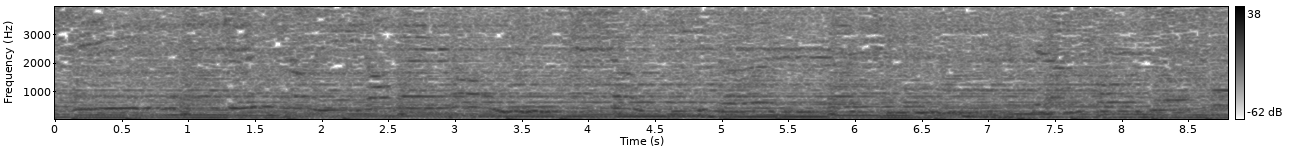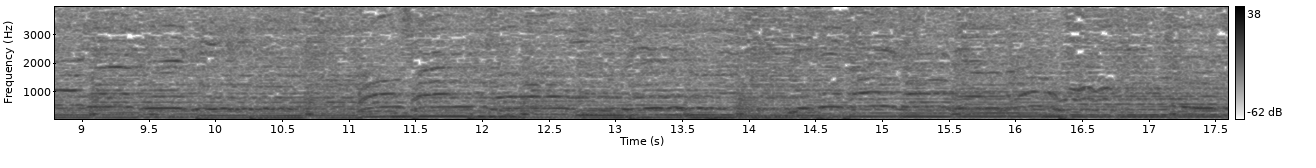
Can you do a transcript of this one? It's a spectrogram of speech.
心只想你找回你像你的热情。然后就拖着自己到山城隐居你却在终点等我住进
